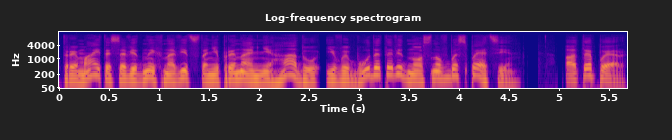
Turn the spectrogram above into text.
Тримайтеся від них на відстані принаймні гаду, і ви будете відносно в безпеці. А тепер,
